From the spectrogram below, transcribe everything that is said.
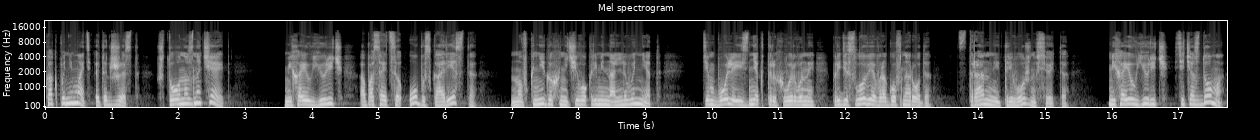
Как понимать этот жест? Что он означает? Михаил Юрьевич опасается обыска, ареста, но в книгах ничего криминального нет. Тем более из некоторых вырваны предисловия врагов народа. Странно и тревожно все это. Михаил Юрьевич сейчас дома —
